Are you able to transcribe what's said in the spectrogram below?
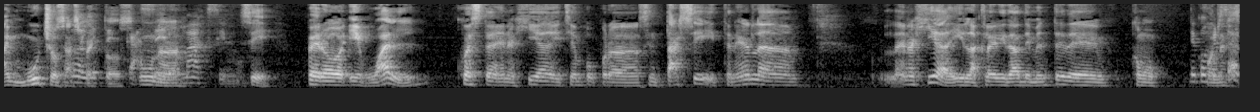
hay muchos no, aspectos. casero una, máximo. Sí, pero igual cuesta energía y tiempo para sentarse y tener la, la energía y la claridad de mente de como De conversar.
